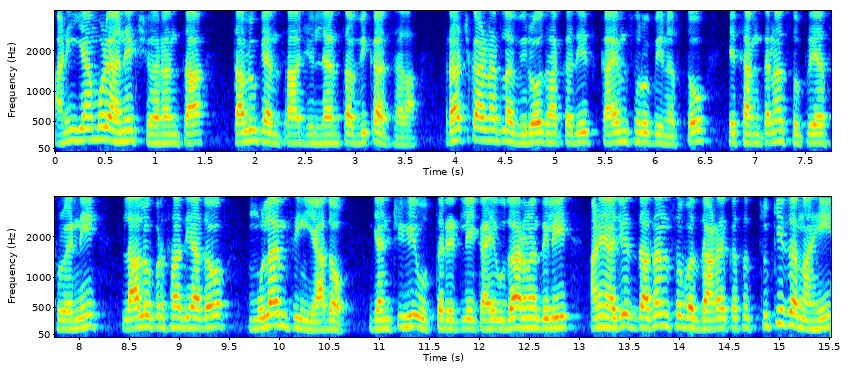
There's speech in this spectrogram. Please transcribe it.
आणि यामुळे अनेक शहरांचा तालुक्यांचा जिल्ह्यांचा विकास झाला. राजकारणातला विरोध हा कधीच कायमस्वरूपी नसतो हे सांगताना सुप्रिया सुळेंनी लालू प्रसाद यादव मुलायमसिंग यादव यांचीही उत्तरेतली काही उदाहरणं दिली आणि अजितदादांसोबत जाणं कसं चुकीचं नाही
